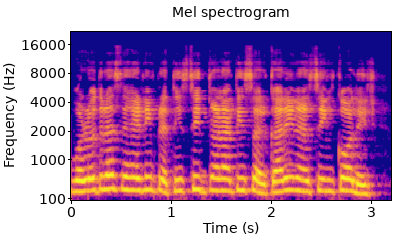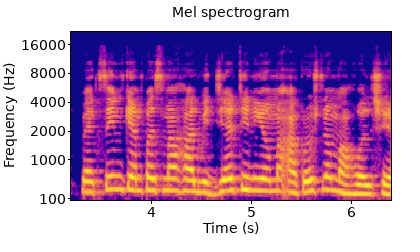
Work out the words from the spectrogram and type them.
વડોદરા શહેરની પ્રતિષ્ઠિત ગણાતી સરકારી નર્સિંગ કોલેજ વેક્સિન કેમ્પસમાં હાલ વિદ્યાર્થિનીઓમાં આક્રોશનો માહોલ છે.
